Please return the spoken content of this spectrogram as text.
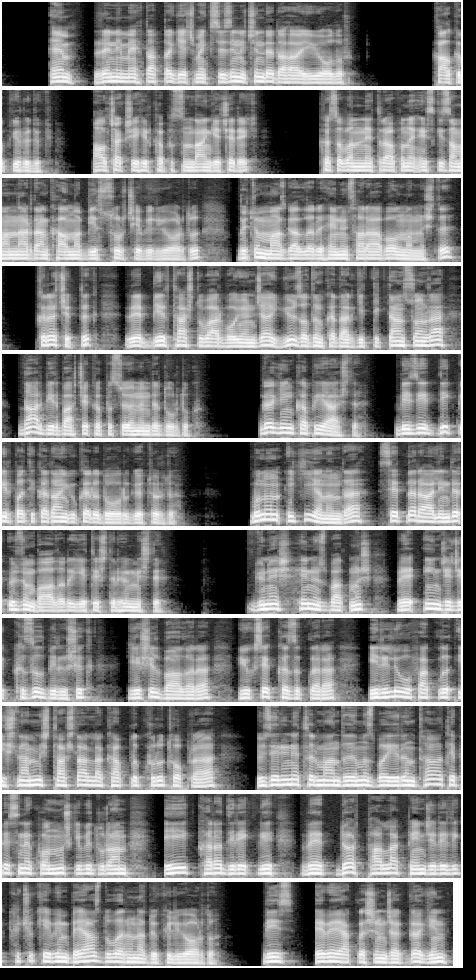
Hem Reni Mehtap'ta geçmek sizin için de daha iyi olur. Kalkıp yürüdük. Alçak şehir kapısından geçerek, kasabanın etrafını eski zamanlardan kalma bir sur çeviriyordu. Bütün mazgalları henüz harap olmamıştı. Kıra çıktık ve bir taş duvar boyunca yüz adım kadar gittikten sonra dar bir bahçe kapısı önünde durduk. Gagin kapıyı açtı. Bizi dik bir patikadan yukarı doğru götürdü. Bunun iki yanında setler halinde üzüm bağları yetiştirilmişti. Güneş henüz batmış ve incecik kızıl bir ışık, yeşil bağlara, yüksek kazıklara, irili ufaklı işlenmiş taşlarla kaplı kuru toprağa, üzerine tırmandığımız bayırın ta tepesine konmuş gibi duran eğik kara direkli ve dört parlak pencereli küçük evin beyaz duvarına dökülüyordu. Biz eve yaklaşınca Gagin,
